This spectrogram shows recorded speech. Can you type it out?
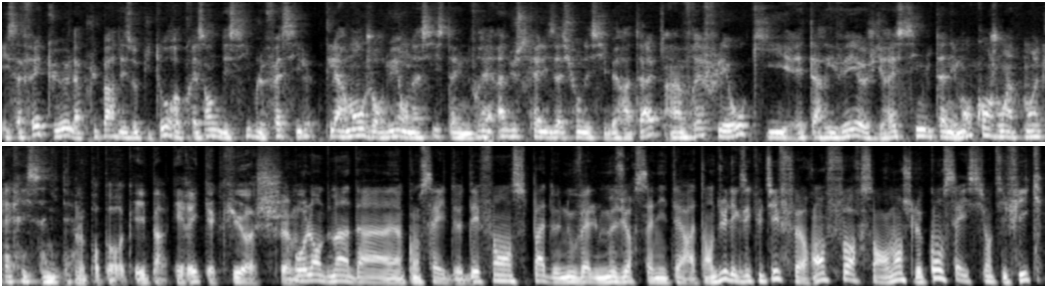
et ça fait que la plupart des hôpitaux représentent des cibles faciles. Clairement, aujourd'hui, on assiste à une vraie industrialisation des cyberattaques, un vrai fléau qui est arrivé, euh, je dirais, simultanément, conjointement avec la crise sanitaire. Un propos recueilli par Eric Cuoche. Au lendemain d'un conseil de défense, pas de nouvelles mesures sanitaires attendues. L'exécutif renforce en revanche le conseil scientifique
